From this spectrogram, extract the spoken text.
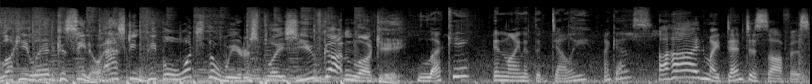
Lucky Land Casino asking people what's the weirdest place you've gotten lucky? Lucky? In line at the deli, I guess? Aha, in my dentist's office.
